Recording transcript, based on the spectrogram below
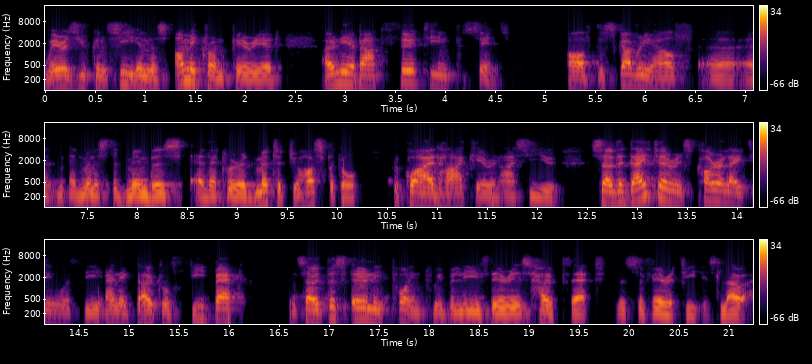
whereas you can see in this Omicron period, only about 13% of Discovery Health uh, administered members that were admitted to hospital required high care in ICU. So the data is correlating with the anecdotal feedback. And so at this early point, we believe there is hope that the severity is lower.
